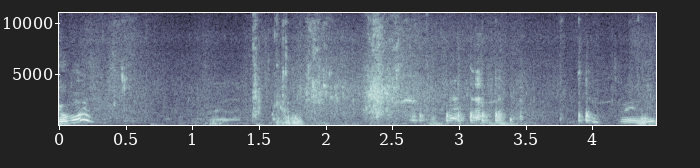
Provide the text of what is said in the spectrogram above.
Good one? Really?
